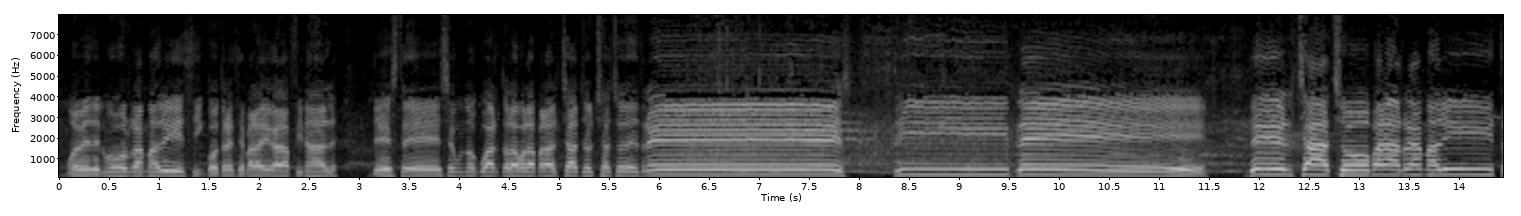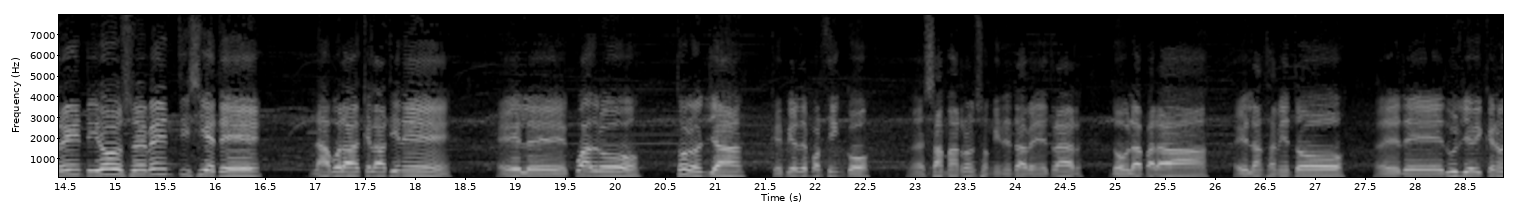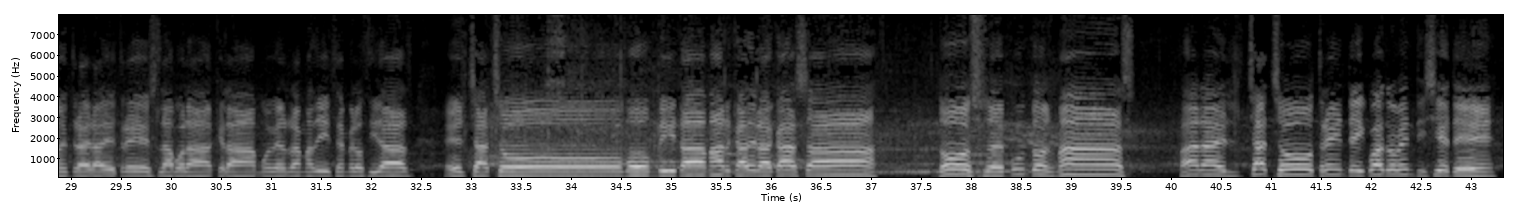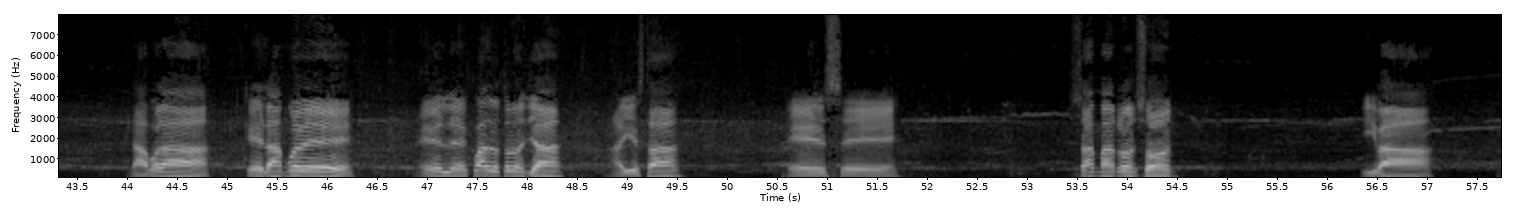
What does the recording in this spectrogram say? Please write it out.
Mueve de nuevo el Real Madrid. 5-13 para llegar al final de este segundo cuarto. La bola para el Chacho. El Chacho de tres. Triple del Chacho para el Real Madrid. 32-27. La bola que la tiene el eh, cuadro Toronja, que pierde por 5. Sam Ronson que intenta penetrar. Dobla para el lanzamiento eh, de Duljevic que no entra, era de 3. La bola que la mueve el Real Madrid en velocidad. El Chacho, bombita, marca de la casa. Dos eh, puntos más para el Chacho, 34-27. La bola que la mueve el eh, cuadro Toronja. Ahí está. Es eh, Ronson. Iba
